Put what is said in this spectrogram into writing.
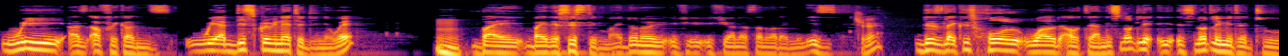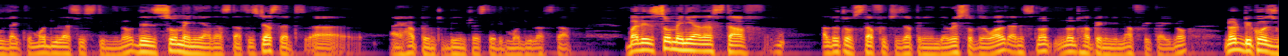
we as Africans, we are discriminated in a way Mm. by, by the system. I don't know if you, if you understand what I mean. Is Sure. there's like this whole world out there and it's not li- it's not limited to like the modular system you know there's so many other stuff it's just that uh, i happen to be interested in modular stuff but there's so many other stuff a lot of stuff which is happening in the rest of the world and it's not not happening in africa you know not because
